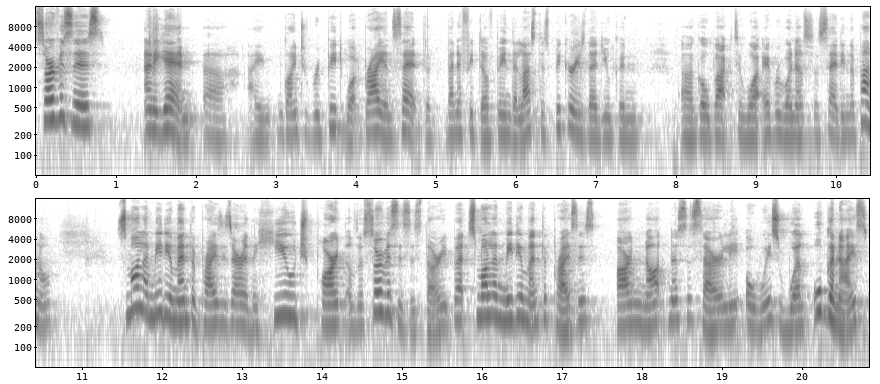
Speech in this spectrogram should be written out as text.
services, and again, uh, I'm going to repeat what Brian said. The benefit of being the last speaker is that you can uh, go back to what everyone else has said in the panel. Small and medium enterprises are the huge part of the services story, but small and medium enterprises are not necessarily always well organized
